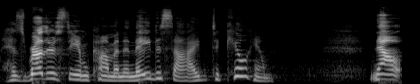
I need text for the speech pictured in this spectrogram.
his brothers see him coming and they decide to kill him. Now,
